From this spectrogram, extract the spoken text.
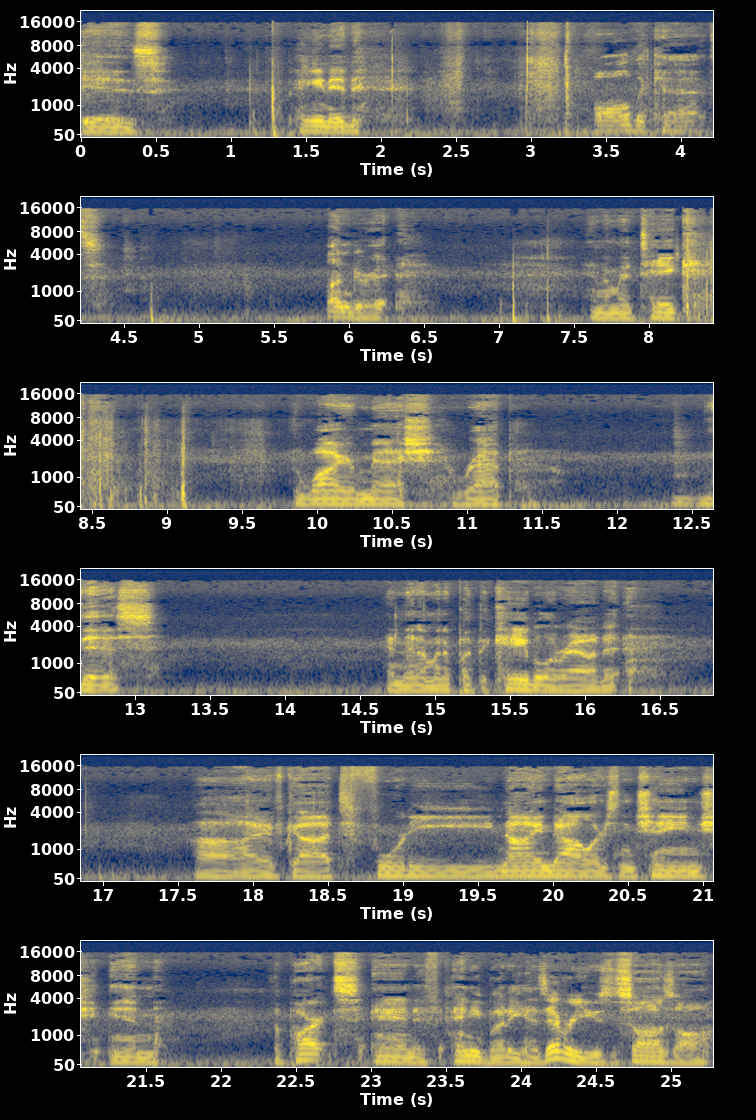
is painted all the cats under it. And I'm going to take the wire mesh, wrap this, and then I'm going to put the cable around it. Uh, I've got $49 and change in the parts, and if anybody has ever used a Sawzall,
